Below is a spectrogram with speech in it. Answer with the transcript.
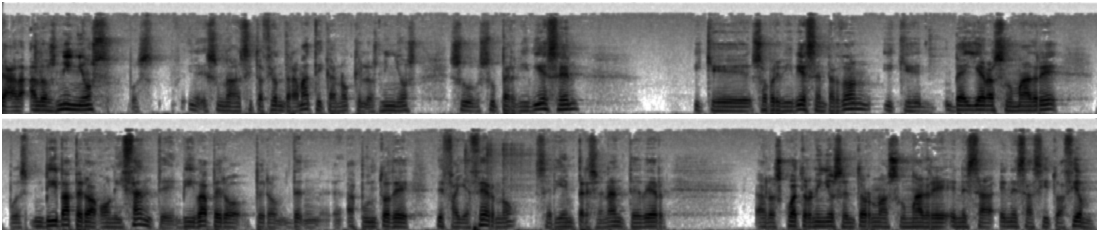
a los niños, pues es una situación dramática, ¿no? Que los niños su- superviviesen y que sobreviviesen, perdón, y que veían a su madre pues viva pero agonizante, viva pero pero a punto de, de fallecer, ¿no? Sería impresionante ver a los cuatro niños en torno a su madre en esa en esa situación.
